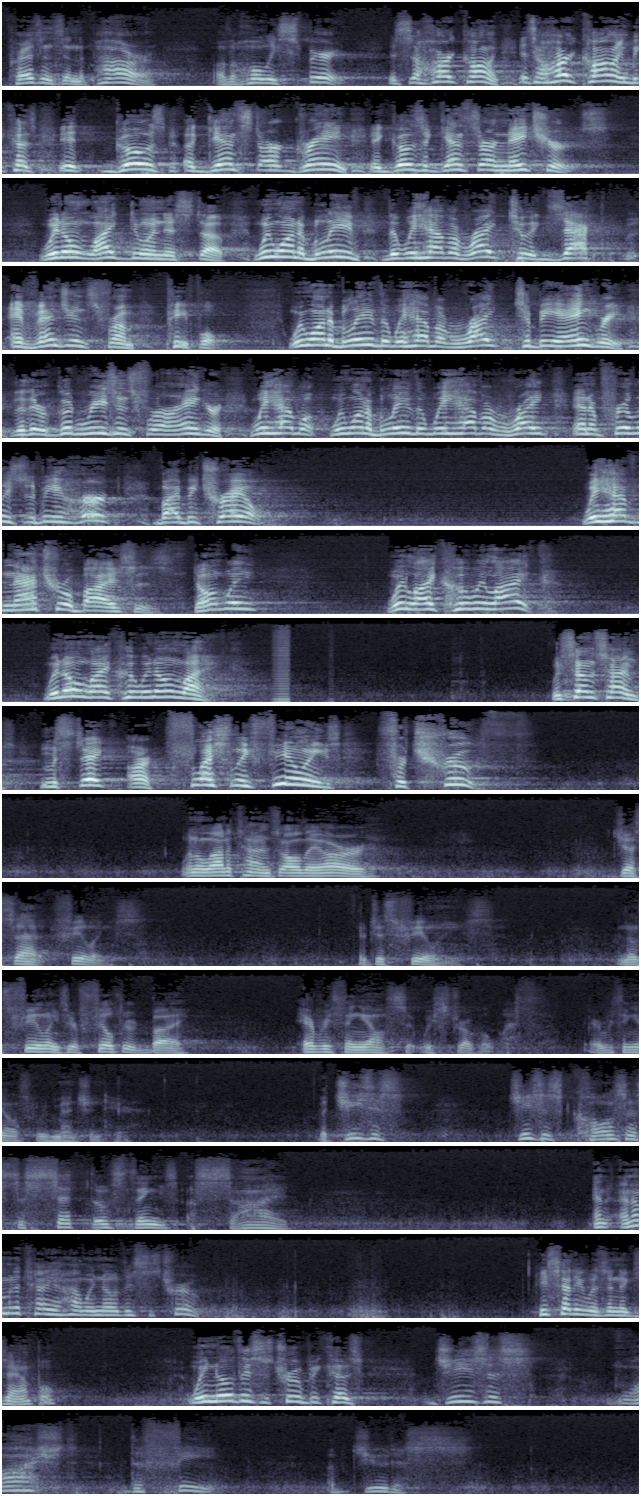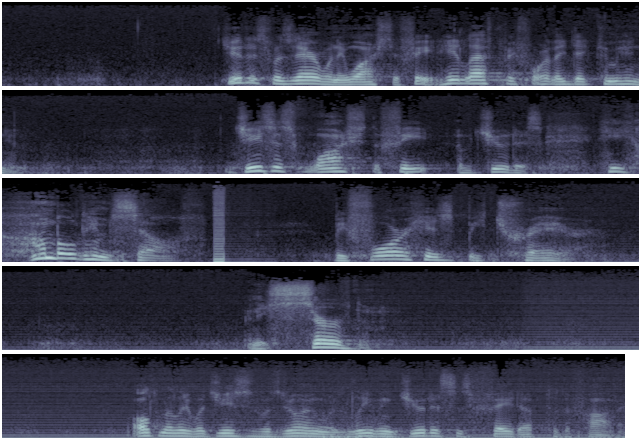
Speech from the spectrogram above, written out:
presence and the power of the Holy Spirit. It's a hard calling. It's a hard calling because it goes against our grain, it goes against our natures. We don't like doing this stuff. We want to believe that we have a right to exact vengeance from people. We want to believe that we have a right to be angry, that there are good reasons for our anger. We, have a, we want to believe that we have a right and a privilege to be hurt by betrayal. We have natural biases don't we? We like who we like. We don't like who we don't like. We sometimes mistake our fleshly feelings for truth. When a lot of times all they are just that feelings. They're just feelings. And those feelings are filtered by everything else that we struggle with, everything else we've mentioned here. But Jesus, Jesus calls us to set those things aside. And, and I'm going to tell you how we know this is true. He said he was an example. We know this is true because Jesus washed the feet of Judas. Judas was there when he washed the feet. He left before they did communion. Jesus washed the feet of Judas. He humbled himself before his betrayer. And he served him. Ultimately, what Jesus was doing was leaving Judas's fate up to the Father.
